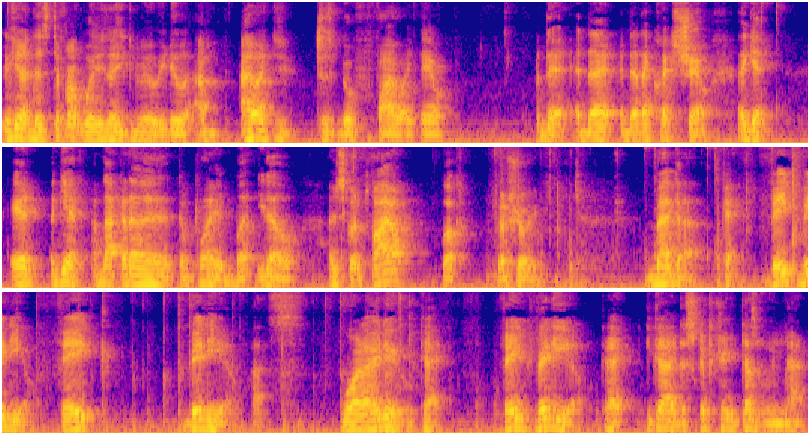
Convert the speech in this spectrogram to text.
Again, there's different ways that you can really do it. I'm, I like to just go for file right there. And then, and then, and then I click share. Again, and again, I'm not gonna complain, but you know, I just go to file. Look, I'll show you. Mega. Okay. Fake video. Fake video. That's what I do. Okay. Fake video. Okay. You got a description. It doesn't really matter.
